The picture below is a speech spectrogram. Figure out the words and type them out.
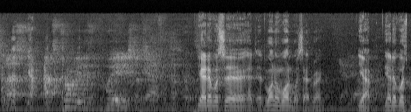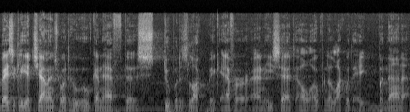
So that's, that's probably the weirdest. I've. Yeah, that was uh, at, at one-on-one, was that right? Yeah, yeah, that was basically a challenge. What who, who can have the stupidest lock pick ever? And he said, "I'll open the lock with a banana,"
